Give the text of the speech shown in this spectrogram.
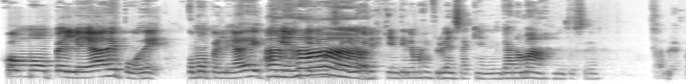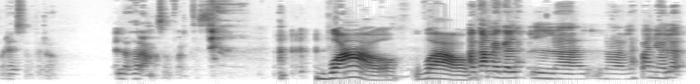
Como pelea de poder, como pelea de quién tiene más Ajá. seguidores, quién tiene más influencia, quién gana más, entonces tal vez por eso, pero los dramas son fuertes. Wow, wow. A cambio que la, la, la, la española,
